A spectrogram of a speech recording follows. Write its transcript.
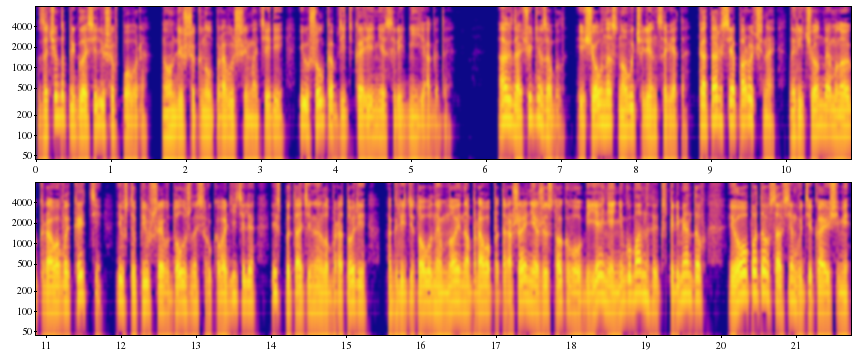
зачем-то пригласили шеф-повара, но он лишь шикнул про высшие материи и ушел коптить коренья средней ягоды. Ах да, чуть не забыл. Еще у нас новый член совета. Катарсия порочная, нареченная мною кровавой Кэтти и вступившая в должность руководителя испытательной лаборатории, аккредитованная мной на право потрошения, жестокого убиения, негуманных экспериментов и опытов со всем вытекающими,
